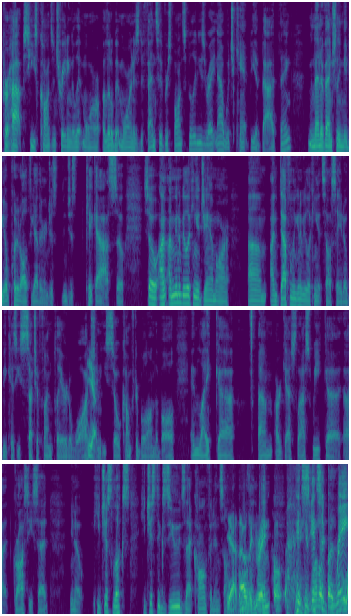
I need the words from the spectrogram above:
perhaps he's concentrating a little more, a little bit more on his defensive responsibilities right now, which can't be a bad thing. And then eventually maybe he'll put it all together and just and just kick ass. So so I'm, I'm going to be looking at JMR. Um, I'm definitely going to be looking at Salcedo because he's such a fun player to watch yeah. and he's so comfortable on the ball. And like uh, um, our guest last week, uh, uh, Grossi said, you know, he just looks, he just exudes that confidence on. Yeah, that was a great and, quote. It's it's a great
